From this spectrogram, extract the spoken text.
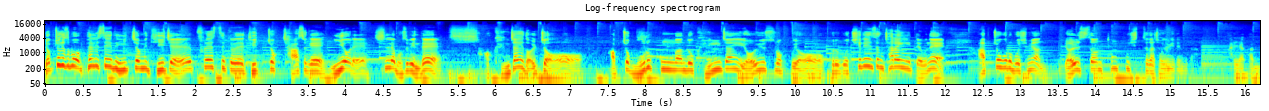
옆쪽에서 보면 펠리세이드 2.2 디젤 프레스트급의 뒤쪽 좌석의 2열의 실내 모습인데 아, 굉장히 넓죠. 앞쪽 무릎 공간도 굉장히 여유스럽고요. 그리고 7인승 차량이기 때문에 앞쪽으로 보시면 열선 통풍 시트가 적용이 됩니다. 간략한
